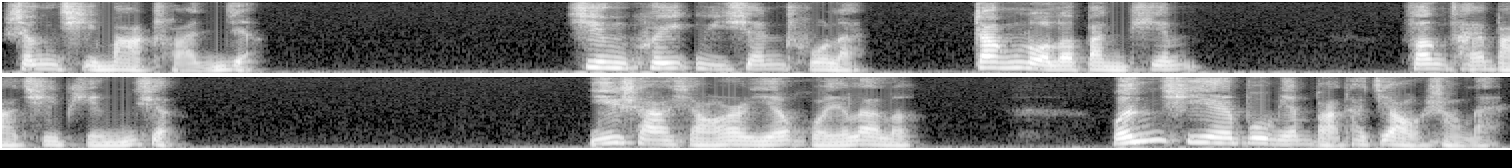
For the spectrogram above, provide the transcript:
生气骂船家，幸亏预先出来，张罗了半天，方才把气平下。一霎小二爷回来了，文七爷不免把他叫上来，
